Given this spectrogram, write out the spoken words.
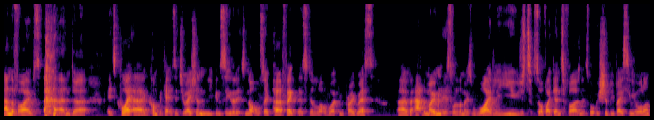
and the fives. and uh, it's quite a complicated situation. You can see that it's not also perfect. There's still a lot of work in progress. Uh, but at the moment, it's one of the most widely used sort of identifiers, and it's what we should be basing it all on.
